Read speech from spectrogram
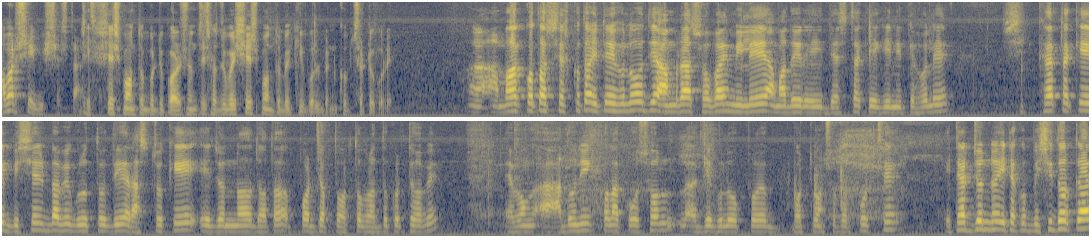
আমার সেই বিশ্বাসটা শেষ মন্তব্যটি পরে শুনছি। সাজু ভাই শেষ মন্তব্যে কি বলবেন? খুব ছোট করে। আমার কথা শেষ কথা এটাই হলো যে আমরা সবাই মিলে আমাদের এই দেশটাকে এগিয়ে নিতে হলে শিক্ষাটাকে বিশেষভাবে গুরুত্ব দিয়ে রাষ্ট্রকে এর জন্য যত পর্যাপ্ত অর্থ বরাদ্দ করতে হবে এবং আধুনিক কলা কৌশল যেগুলো প্রয়োগ বর্তমান সরকার করছে এটার জন্য এটা খুব বেশি দরকার।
